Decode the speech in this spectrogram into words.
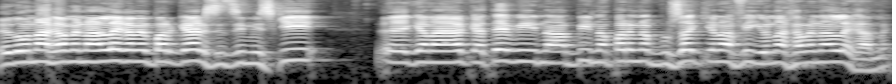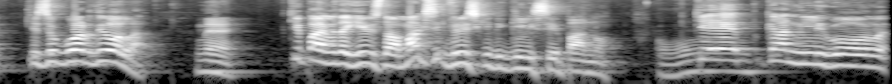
Εδώ να είχαμε να λέγαμε παρκάρι στη Τσιμισκή ε, για να κατέβει, να μπει, να πάρει ένα μπλουζάκι και να φύγει. Να είχαμε να λέγαμε. Και είσαι ο Γκουαρδιόλα. Ναι. Και πάει μεταγυρίσει στο αμάξι, βρίσκει την κλίση επάνω. Και κάνει λίγο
